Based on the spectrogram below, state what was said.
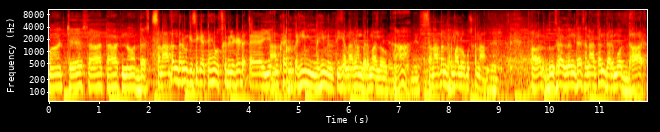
पाँच छः सात आठ नौ दस। सनातन धर्म किसे कहते हैं? उसके रिलेटेड ये बुक है जो कहीं नहीं मिलती है। सनातन धर्मालोक, हाँ। सनातन धर्मालोक उसका नाम है। और दूसरा ग्रंथ है सनातन धर्मोद्धार।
